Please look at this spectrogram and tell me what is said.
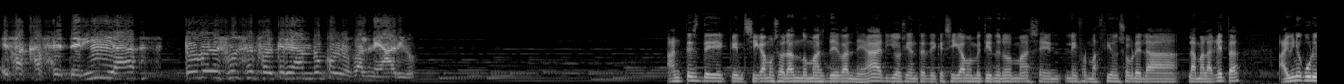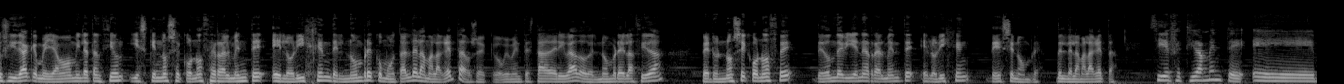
esas cafeterías, todo eso se fue creando con los balnearios. Antes de que sigamos hablando más de balnearios y antes de que sigamos metiéndonos más en la información sobre la, Malagueta, hay una curiosidad que me llamó a mí la atención y es que no se conoce realmente el origen del nombre como tal de la Malagueta. O sea, que obviamente está derivado del nombre de la ciudad, pero no se conoce de dónde viene realmente el origen de ese nombre, del de la Malagueta. Sí, efectivamente. Eh,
